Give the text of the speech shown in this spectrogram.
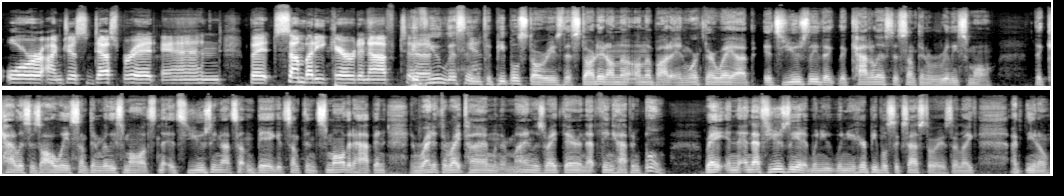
or I'm just desperate and but somebody cared enough to if you listen to people's stories that started on the on the bottom and worked their way up, it's usually the, the catalyst is something really small. The catalyst is always something really small. It's it's usually not something big. It's something small that happened and right at the right time when their mind was right there and that thing happened. Boom, right? And and that's usually it. When you when you hear people's success stories, they're like, I, you know,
